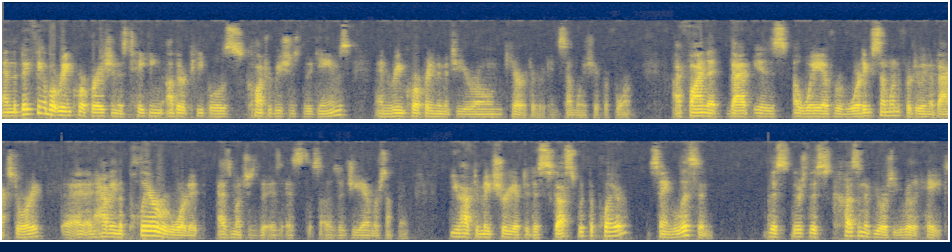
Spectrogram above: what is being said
And the big thing about reincorporation is taking other people's contributions to the games and reincorporating them into your own character in some way, shape, or form. I find that that is a way of rewarding someone for doing a backstory and, and having the player reward it as much as, the, as, as, as a GM or something. You have to make sure you have to discuss with the player, saying, listen, this there's this cousin of yours that you really hate.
